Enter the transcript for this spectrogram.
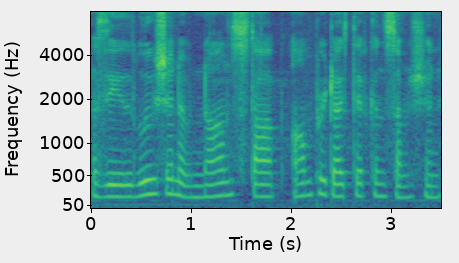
as the illusion of non-stop unproductive consumption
